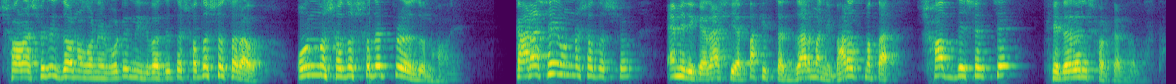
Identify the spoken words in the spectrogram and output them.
সরাসরি জনগণের ভোটে নির্বাচিত সদস্য ছাড়াও অন্য সদস্যদের প্রয়োজন হয়। কারা সেই অন্য সদস্য? America, Russia, Pakistan, Germany, Bharat মাতা সব দেশ হচ্ছে ফেডারেল সরকার ব্যবস্থা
